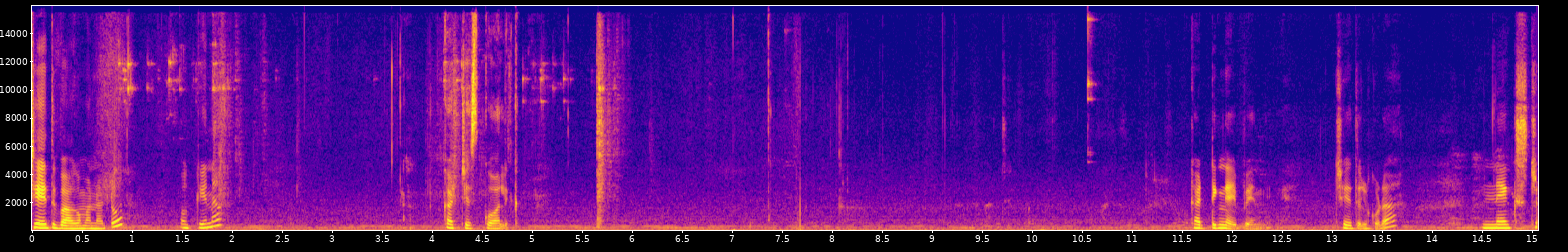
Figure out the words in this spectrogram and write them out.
చేతి భాగం అన్నట్టు. ఓకేనా? కట్ చేసుకోవాలి కట్టింగ్ అయిపోయింది. చేతులు కూడా. నెక్స్ట్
